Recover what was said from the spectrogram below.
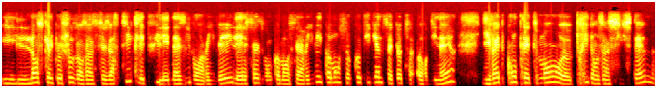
il lance quelque chose dans un de ses articles et puis les nazis vont arriver, les vont commencer à arriver, comment ce quotidien de cet autre ordinaire, il va être complètement euh, pris dans un système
